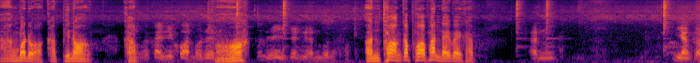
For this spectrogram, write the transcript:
หางบ่ดอกครับพี่น้อง ครับ ก็ใกล้สิคลอดแล้วเด้ออ๋อ มันเหลืออีกจักเดือนบ่ล่ะอันท่องกับพ่อพันธุ์ใดไว้ครับ อัน อิหยังก็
